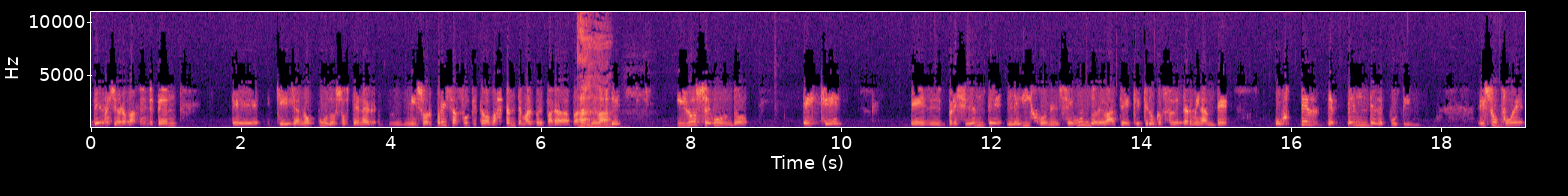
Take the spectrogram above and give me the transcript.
de la señora Marine Le Pen, eh, que ella no pudo sostener. Mi sorpresa fue que estaba bastante mal preparada para el debate. Y lo segundo es que el presidente le dijo en el segundo debate, que creo que fue determinante, usted depende de Putin. Eso fue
